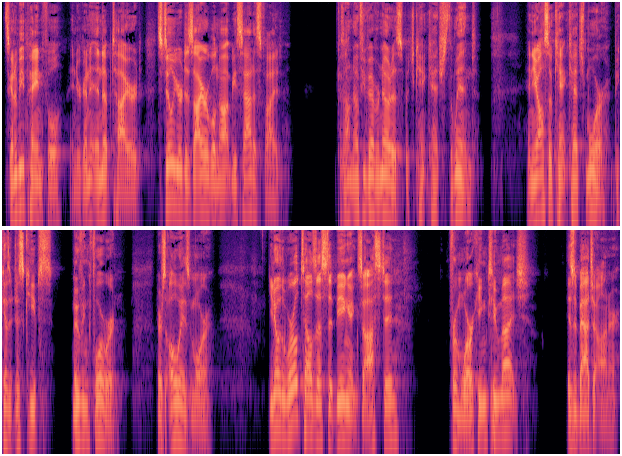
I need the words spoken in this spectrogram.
It's going to be painful and you're going to end up tired. Still, your desire will not be satisfied. Because I don't know if you've ever noticed, but you can't catch the wind. And you also can't catch more because it just keeps moving forward. There's always more. You know, the world tells us that being exhausted from working too much is a badge of honor.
